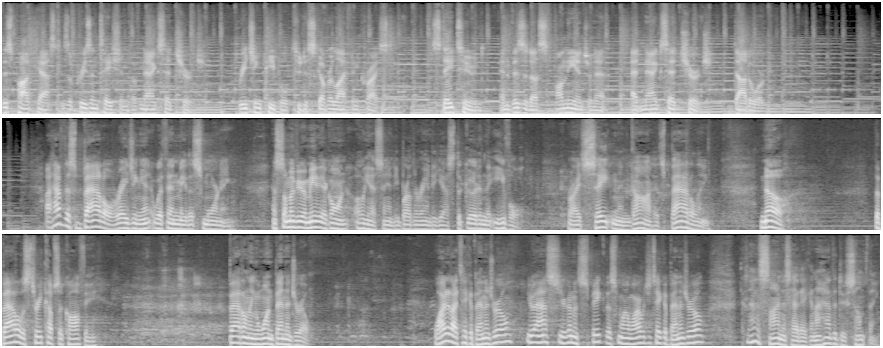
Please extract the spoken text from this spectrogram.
This podcast is a presentation of Nag's Head Church, reaching people to discover life in Christ. Stay tuned and visit us on the internet at nagsheadchurch.org. I have this battle raging within me this morning. And some of you immediately are going, oh, yes, Andy, Brother Andy, yes, the good and the evil, right? Satan and God, it's battling. No, the battle is three cups of coffee battling one Benadryl. Why did I take a Benadryl? You ask, you're going to speak this morning. Why would you take a Benadryl? Because I had a sinus headache and I had to do something.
